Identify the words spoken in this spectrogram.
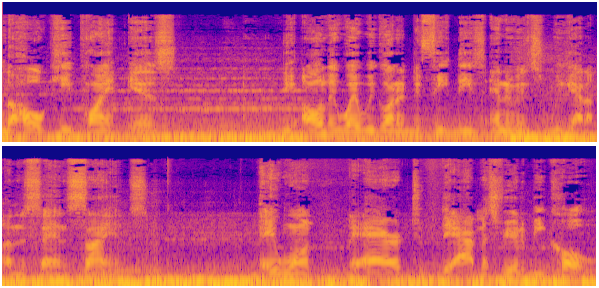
the whole key point is the only way we're going to defeat these enemies, we got to understand science. They want the air to, the atmosphere to be cold.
